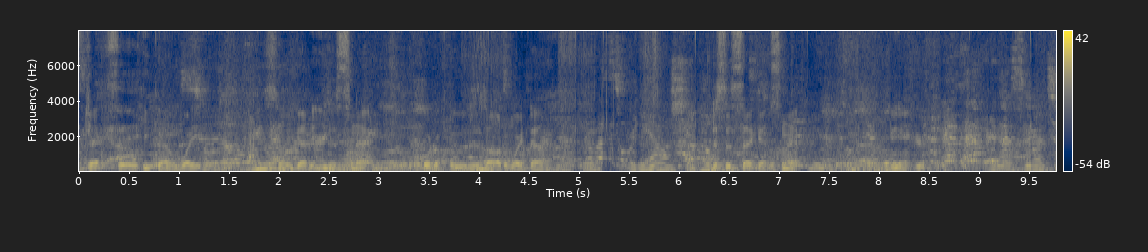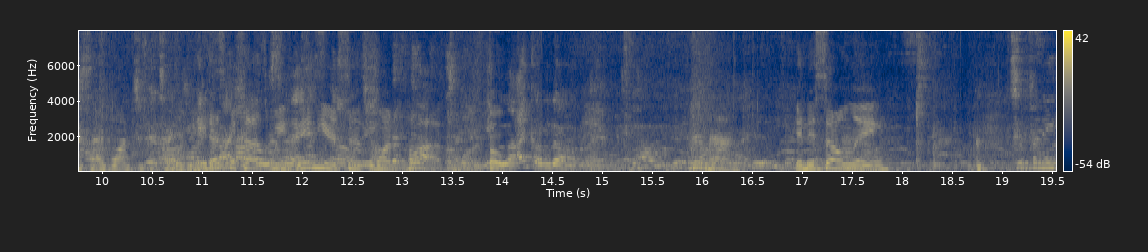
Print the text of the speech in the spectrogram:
right, Jack said he couldn't wait, so he got to eat a snack before the food is all the way done. This is second snack being here. And as much as I want to protect you. That's because we've been here since one o'clock. Oh, And it's only Tiffany.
